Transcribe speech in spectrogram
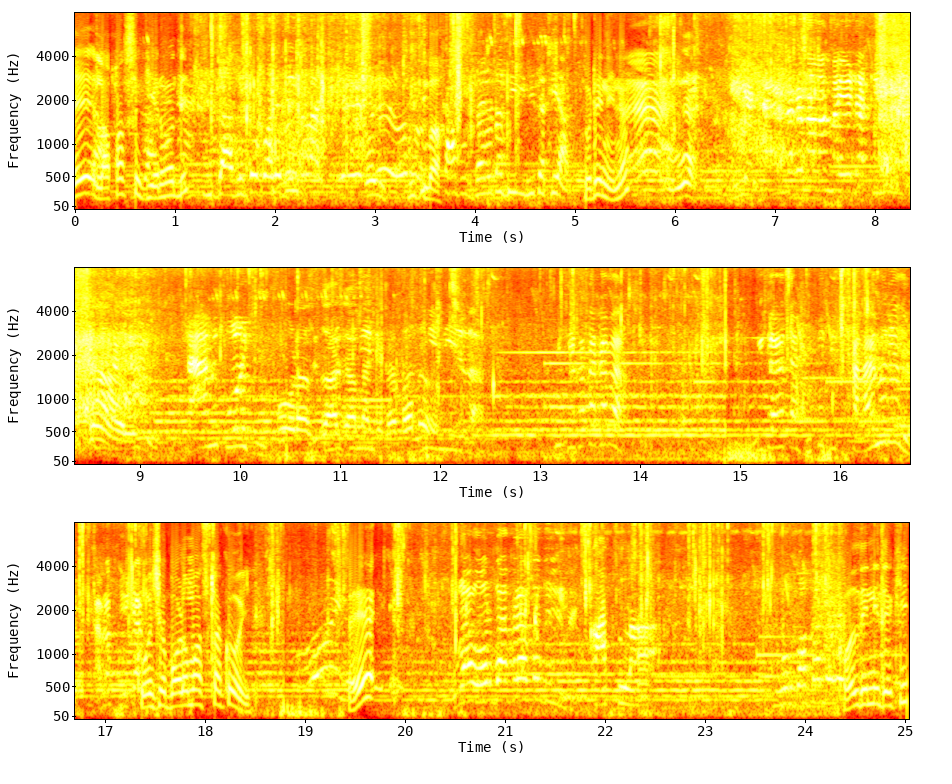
এ লাফাচ্ছে কি এর মধ্যে? বাহ। ওঠেনি না আমি কইছি। বড় জায়গা লাগে না ভালো। মিঠে কথা খাবা? মাছটা কই? এ পুরা ওর বাপরা তো দিলি না খোল দিনই দেখি।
